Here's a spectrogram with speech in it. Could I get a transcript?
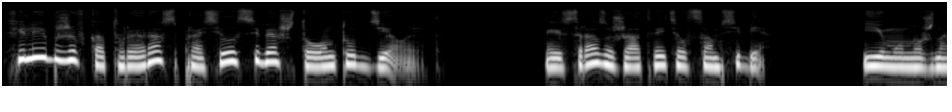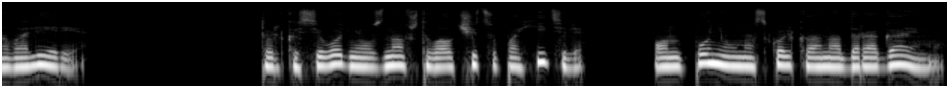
Филипп же в который раз спросил себя, что он тут делает. И сразу же ответил сам себе. Ему нужна Валерия. Только сегодня, узнав, что волчицу похитили, он понял, насколько она дорога ему.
